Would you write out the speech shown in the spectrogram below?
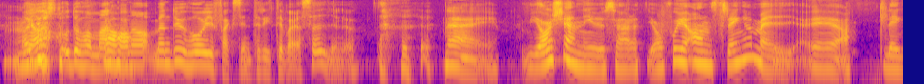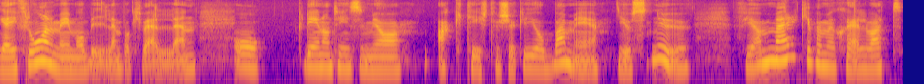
Ja, just Och då hör man, ja. men du hör ju faktiskt inte riktigt vad jag säger nu. Nej, jag känner ju så här att jag får ju anstränga mig eh, att lägga ifrån mig mobilen på kvällen. Och det är någonting som jag aktivt försöker jobba med just nu. För jag märker på mig själv att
